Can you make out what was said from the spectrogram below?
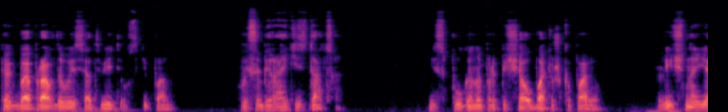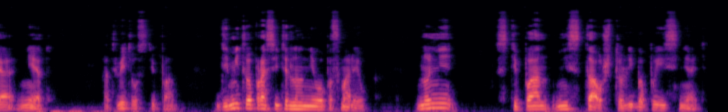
как бы оправдываясь, ответил Степан. Вы собираетесь сдаться? испуганно пропищал батюшка Павел. Лично я нет, ответил Степан. Демид вопросительно на него посмотрел, но не Степан не стал что-либо пояснять.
